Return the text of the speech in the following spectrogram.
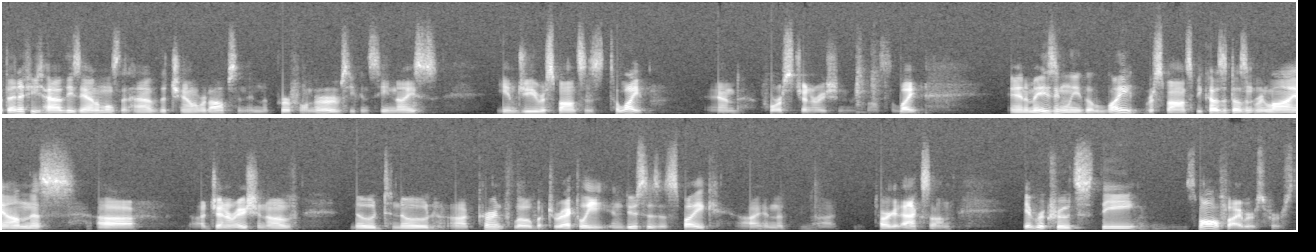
But then if you have these animals that have the channel rhodopsin in the peripheral nerves, you can see nice EMG responses to light and force generation response to light. And amazingly, the light response, because it doesn't rely on this uh, uh, generation of node to node uh, current flow, but directly induces a spike uh, in the uh, target axon, it recruits the small fibers first,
